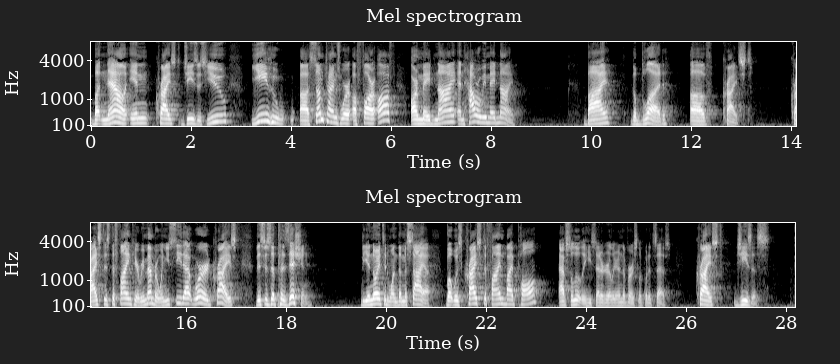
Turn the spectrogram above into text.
But now in Christ Jesus, you Ye who uh, sometimes were afar off are made nigh. And how are we made nigh? By the blood of Christ. Christ is defined here. Remember, when you see that word Christ, this is a position, the anointed one, the Messiah. But was Christ defined by Paul? Absolutely. He said it earlier in the verse. Look what it says Christ Jesus. I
